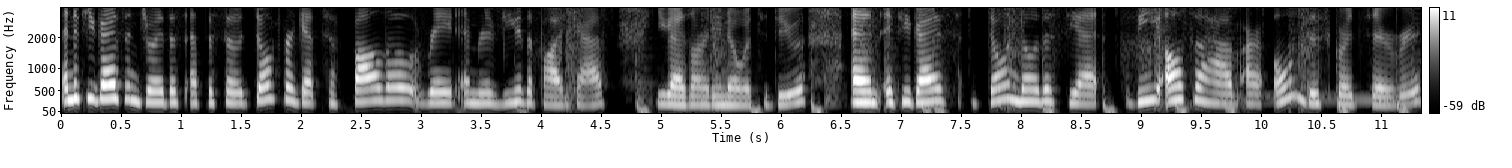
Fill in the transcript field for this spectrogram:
And if you guys enjoyed this episode, don't forget to follow, rate and review the podcast. You guys already know what to do. And if you guys don't know this yet, we also have our own Discord server.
